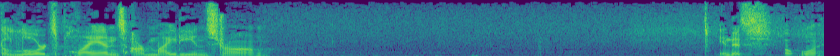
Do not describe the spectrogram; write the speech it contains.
The Lord's plans are mighty and strong. In this, oh boy.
